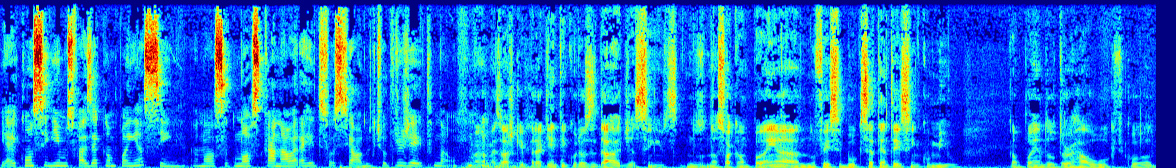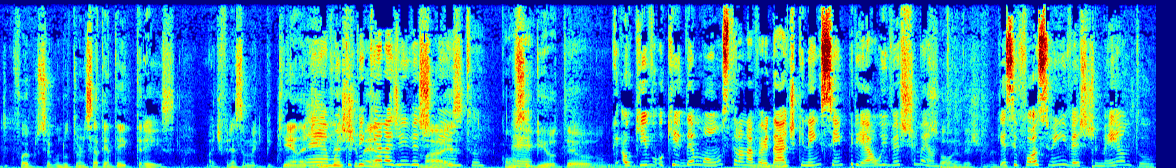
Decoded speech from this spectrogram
E aí conseguimos fazer a campanha assim. A nossa, o nosso canal era rede social, não tinha outro jeito, não. Mas, mas eu acho que para quem tem curiosidade, assim, na sua campanha no Facebook, 75 mil. Campanha do Dr. Raul, que, ficou, que foi para o segundo turno, 73. Uma diferença muito pequena de é, investimento. muito pequena de investimento. Mas conseguiu é. ter o... o... que O que demonstra, na verdade, uhum. que nem sempre é o investimento. Só o investimento. Porque se fosse o investimento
